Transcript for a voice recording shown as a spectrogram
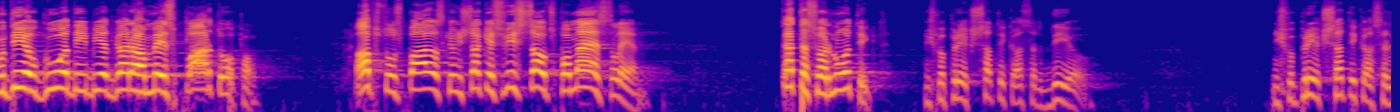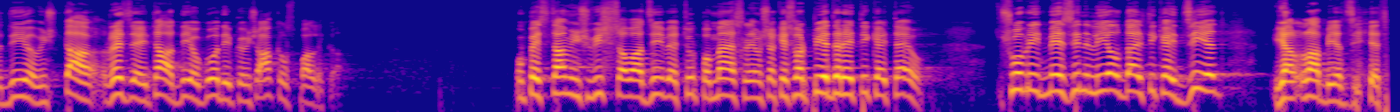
Un Dieva godība iet garām, mēs pārtopam. Apstults Pāvils, ka viņš saka, es visu saucu pa mēsliem. Kad tas var notikt? Viņš pa priekšu satikās ar Dievu. Viņš pa priekšu satikās ar Dievu. Viņš tā redzēja tādu Dievu godību, ka viņš akls palika. Un pēc tam viņš visu savā dzīvē tur pa mēsliem. Viņš saka, es varu piederēt tikai tev. Šobrīd mēs zinām, liela daļa tikai dzied, ja labi ja dzied.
